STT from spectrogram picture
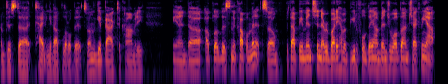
I'm just uh, tightening it up a little bit. So I'm going to get back to comedy and uh, upload this in a couple minutes. So with that being mentioned, everybody have a beautiful day. I'm Benja Welldone. Check me out.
